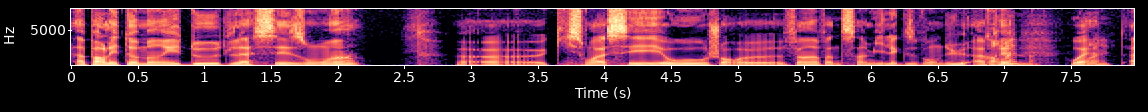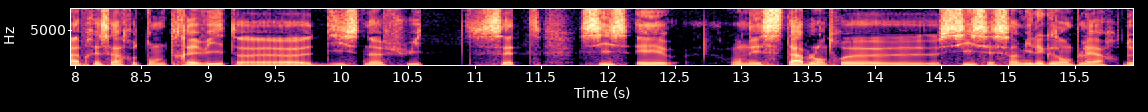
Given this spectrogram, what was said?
à part les tomes 1 et 2 de la saison 1, euh, qui sont assez hauts, genre 20-25 000 ex vendus. Après, ouais, Ouais. après, ça retombe très vite, euh, 10, 9, 8, 7, 6, et on est stable entre euh, 6 et 5 000 exemplaires. De-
